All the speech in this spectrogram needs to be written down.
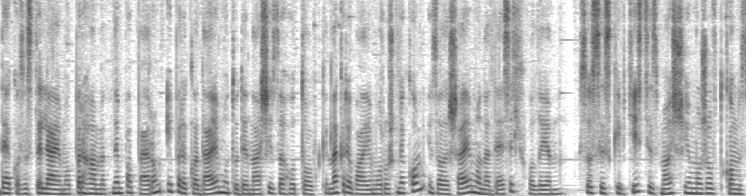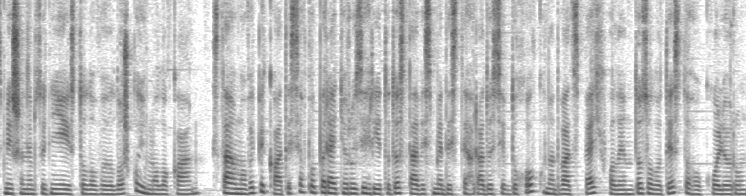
Деко застеляємо пергаментним папером і перекладаємо туди наші заготовки, накриваємо рушником і залишаємо на 10 хвилин. Сосиски в тісті змащуємо жовтком, змішаним з однією столовою ложкою молока. Ставимо випікатися в попередньо розігріту до 180 градусів духовку на 25 хвилин до золотистого кольору.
